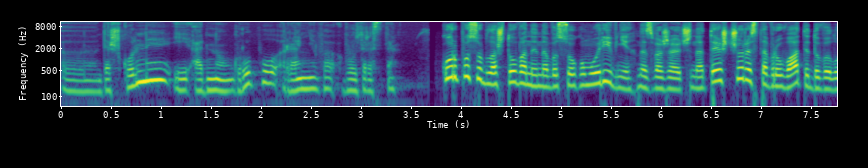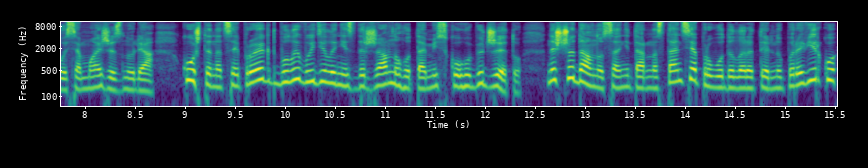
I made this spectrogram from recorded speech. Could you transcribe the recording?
э, дошкольные и одну группу раннего возраста. Корпус облаштований на високому рівні, незважаючи на те, що реставрувати довелося майже з нуля. Кошти на цей проект були виділені з державного та міського бюджету. Нещодавно санітарна станція проводила ретельну перевірку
